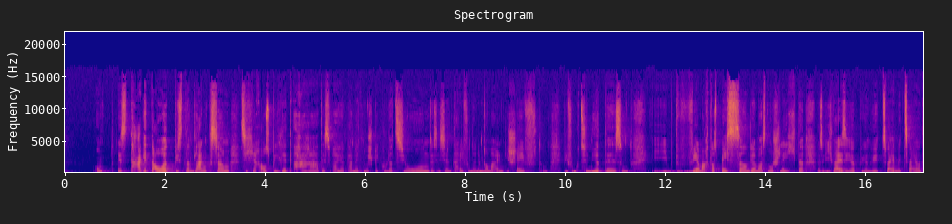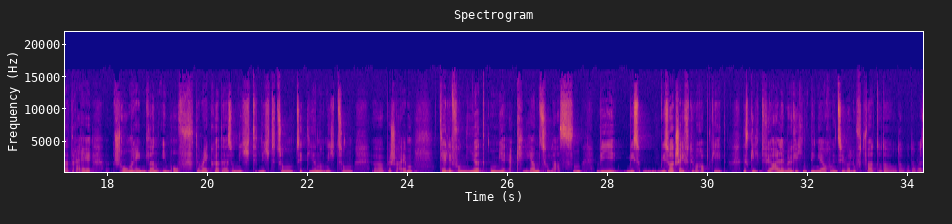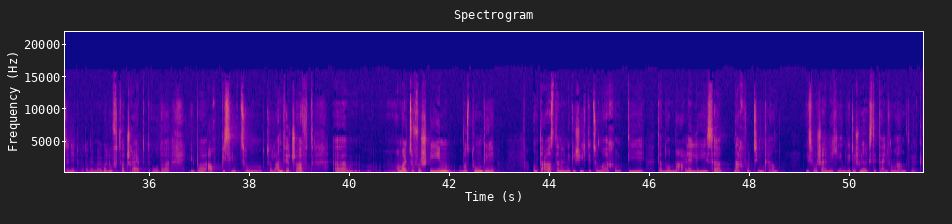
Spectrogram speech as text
Und es Tage dauert, bis dann langsam sich herausbildet, ah, das war ja gar nicht nur Spekulation, das ist ja ein Teil von einem normalen Geschäft und wie funktioniert das? Und wer macht was besser und wer macht was schlechter. Also ich weiß, ich habe irgendwie zwei mit zwei oder drei Stromhändlern im Off the Record, also nicht, nicht zum Zitieren und nicht zum äh, Beschreiben, telefoniert, um mir erklären zu lassen, wie, wie, so, wie so ein Geschäft überhaupt geht. Das gilt für alle möglichen Dinge, auch wenn Sie über Luftfahrt oder, oder, oder weiß ich nicht, oder wenn man über Luftfahrt schreibt oder über, auch bis hin zum, zur Landwirtschaft, äh, einmal zu verstehen, was tun die und daraus dann eine Geschichte zu machen, die der normale Leser nachvollziehen kann, ist wahrscheinlich irgendwie der schwierigste Teil vom Handwerk.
